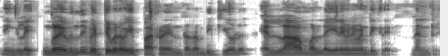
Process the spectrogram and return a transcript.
நீங்களே உங்களை வந்து வெற்றி பெற வைப்பார்கள் என்ற நம்பிக்கையோடு எல்லாம் வல்ல இறைவனை வேண்டுகிறேன். நன்றி.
